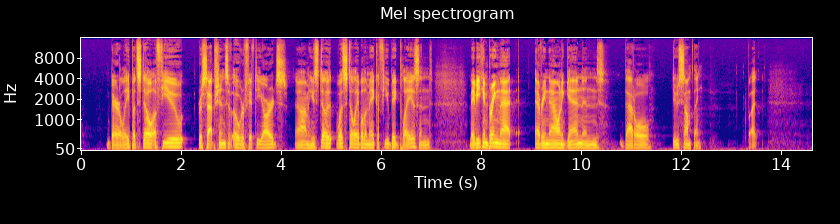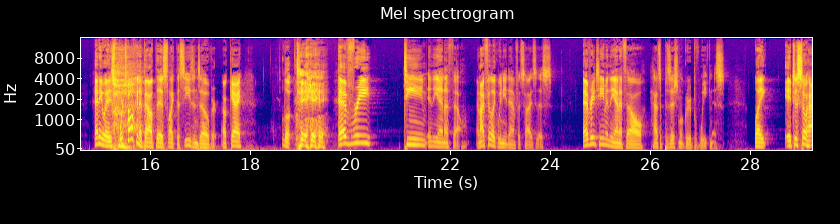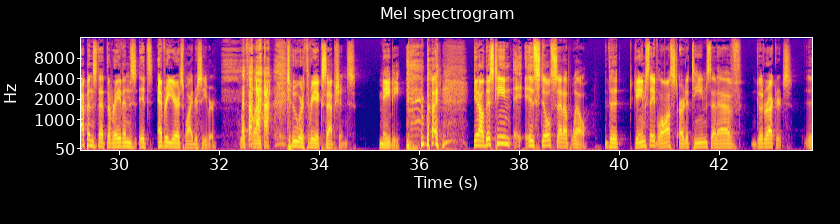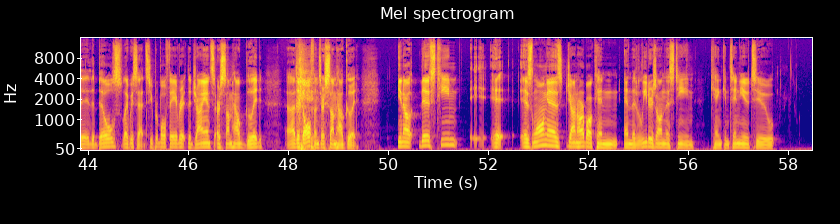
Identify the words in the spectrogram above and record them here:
barely, but still a few receptions of over 50 yards. Um, he still was still able to make a few big plays, and maybe he can bring that every now and again, and that'll do something. But, anyways, we're talking about this like the season's over. Okay, look, every team in the NFL, and I feel like we need to emphasize this. Every team in the NFL has a positional group of weakness. Like it just so happens that the Ravens, it's every year it's wide receiver, with like two or three exceptions, maybe. but you know, this team is still set up well. The games they've lost are to teams that have good records. The, the Bills, like we said, Super Bowl favorite. The Giants are somehow good. Uh, the Dolphins are somehow good you know, this team, i i as long as John Harbaugh can and the leaders on this team can continue to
